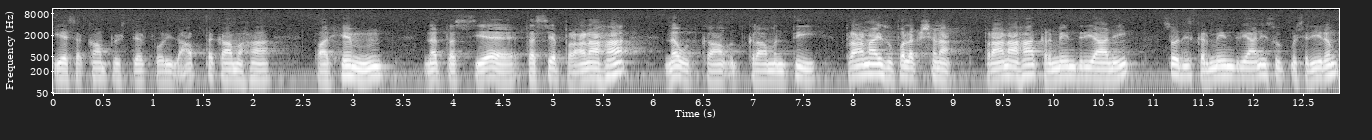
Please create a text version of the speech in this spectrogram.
he has accomplished. Therefore, is Apta Kamaha. For him, na tasya, tasya pranaha, na utkramanti. Prana is upalakshana. Pranaha karmendriyani. So, this karmendriyani, sukma shariram,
